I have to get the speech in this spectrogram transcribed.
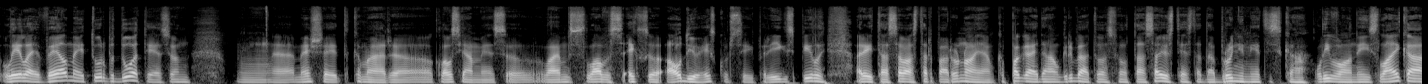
lielai vēlmei turp doties. Un, mēs šeit, kamēr klausījāmies Laimas Slavas audio ekskursiju par Rīgas pili, arī tā savā starpā runājām, ka pagaidām gribētos vēl tā sajusties tādā bruņinieciskā Livonijas laikā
